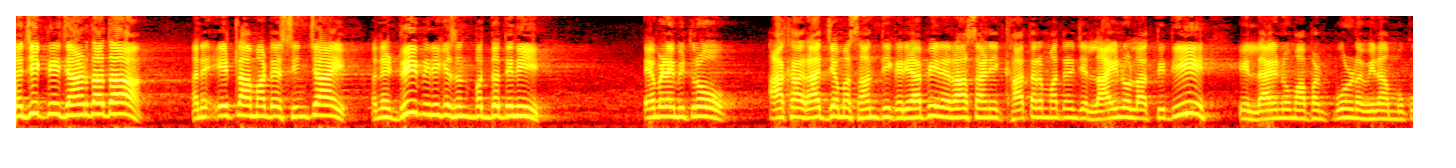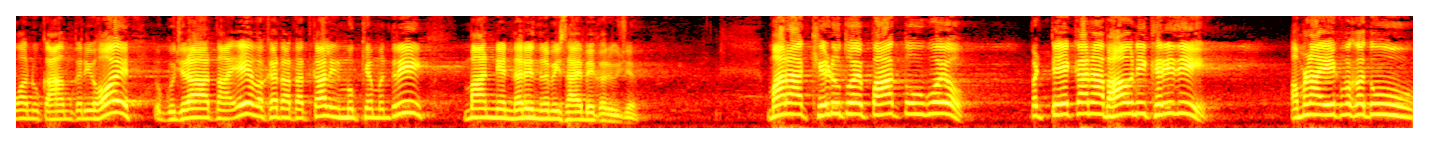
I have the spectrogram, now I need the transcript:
નજીકથી જાણતા હતા અને એટલા માટે સિંચાઈ અને ડ્રીપ ઇરિગેશન પદ્ધતિની એમણે મિત્રો આખા રાજ્યમાં શાંતિ કરી આપી અને રાસાયણિક ખાતર માટેની જે લાઈનો લાગતી હતી, એ લાઈનોમાં પણ પૂર્ણ વિરામ મૂકવાનું કામ કર્યું હોય તો ગુજરાતના એ વખતના તત્કાલીન મુખ્યમંત્રી માન્ય નરેન્દ્રભાઈ સાહેબે કર્યું છે. મારા ખેડૂતોએ પાક તો ઉગોયો, પણ ટેકાના ભાવની ખરીદી હમણાં એક વખત હું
